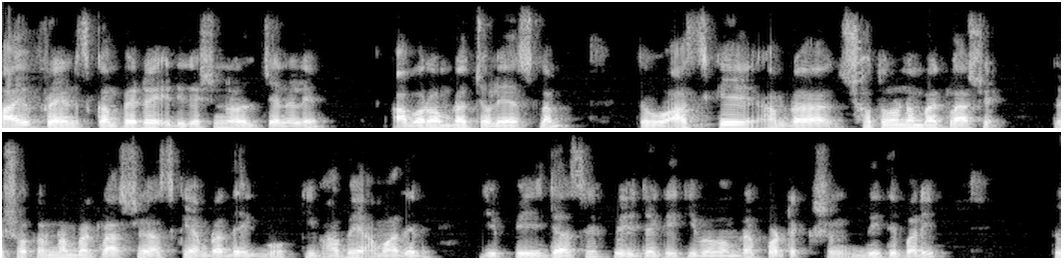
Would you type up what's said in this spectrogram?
হাই ফ্রেন্ডস কম্পিউটার এডুকেশনাল চ্যানেলে আবারও আমরা চলে আসলাম। তো আজকে আমরা সতেরো নাম্বার ক্লাসে তো সতেরো নাম্বার ক্লাসে আজকে আমরা দেখব কীভাবে আমাদের যে পেজটা আছে পেজটাকে কীভাবে আমরা প্রোটেকশন দিতে পারি। তো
